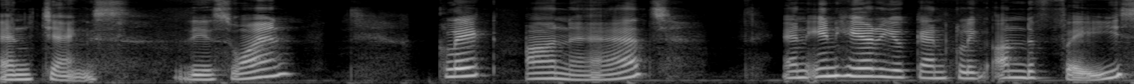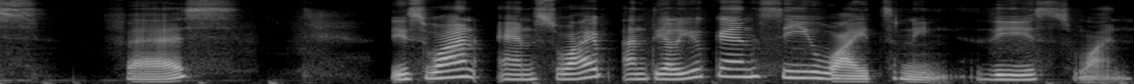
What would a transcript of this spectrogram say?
and change. This one click on it. And in here you can click on the face face. This one and swipe until you can see whitening. This one.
